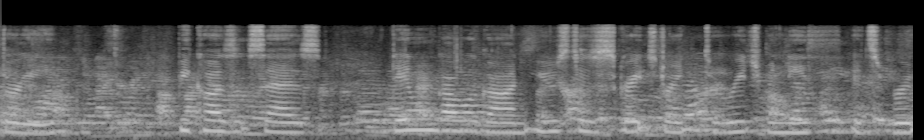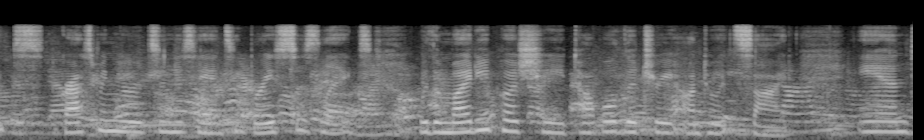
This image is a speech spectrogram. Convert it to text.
3 because it says Dalangawagan used his great strength to reach beneath its roots. Grasping the roots in his hands, he braced his legs. With a mighty push, he toppled the tree onto its side. And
